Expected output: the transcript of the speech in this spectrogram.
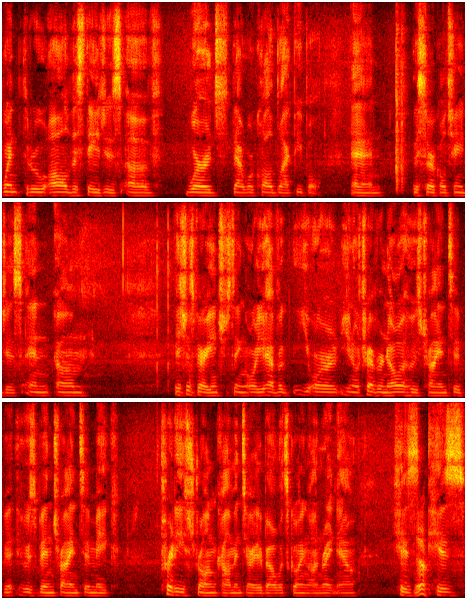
went through all the stages of words that were called black people. And the circle changes. And um, it's just very interesting or you have a or you know Trevor Noah who's trying to be, who's been trying to make pretty strong commentary about what's going on right now. His Yeah. his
